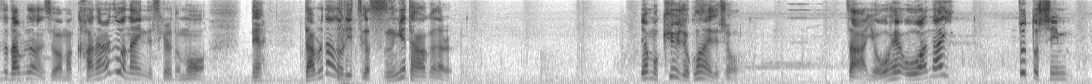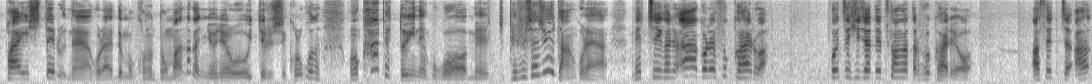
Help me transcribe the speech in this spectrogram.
ずダブルダウンですよ。まあ必ずはないんですけれどもねダブルダウンの率がすんげえ高くなる。いやもう救助来ないでしょさあ傭兵追わない。ちょっと心配してるねこれ。でもこのど真ん中にニョニョ置いてるしこれこのこのカーペットいいねここ。めっちゃペルシャ絨毯？これ。めっちゃいい感じ。あーこれフック入るわ。こいつ膝で使わなかったらフック入るよ。焦っちゃあ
